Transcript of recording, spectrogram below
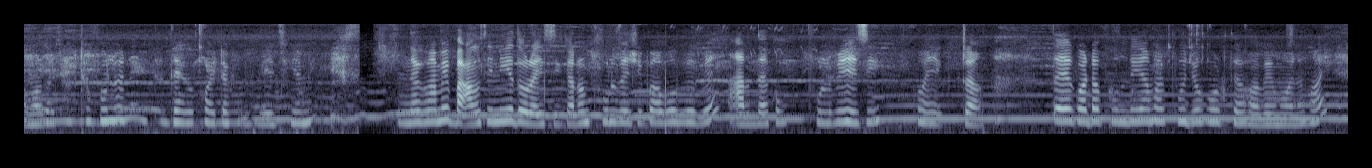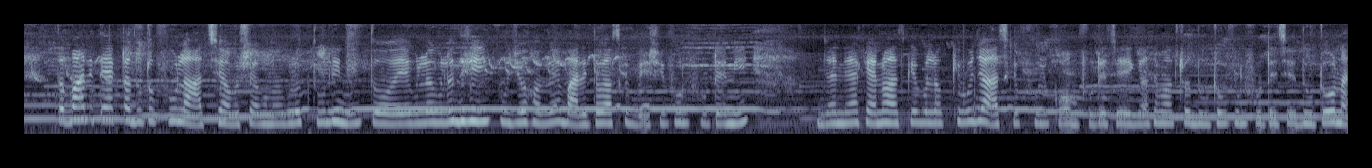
আমার কাছে একটা ফুলও নেই দেখো কয়টা ফুল পেয়েছি আমি। দেখো, আমি বালতি নিয়ে দৌড়াইছি, কারণ ফুল বেশি পাবো ভেবে। আর দেখো, ফুল পেয়েছি কয়েকটা। তো এ কটা ফুল দিয়ে আমার পুজো করতে হবে, মনে হয়। তো বাড়িতে একটা দুটো ফুল আছে, অবশ্যই এখন ওগুলো তুলিনি। তো এগুলো এগুলো দিয়েই পুজো হবে। বাড়িতেও আজকে বেশি ফুল ফুটেনি। জানি না কেন আজকে লক্ষ্মী পুজো, আজকে ফুল কম ফুটেছে। এই গাছে মাত্র দুটো ফুল ফুটেছে। দুটো না,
